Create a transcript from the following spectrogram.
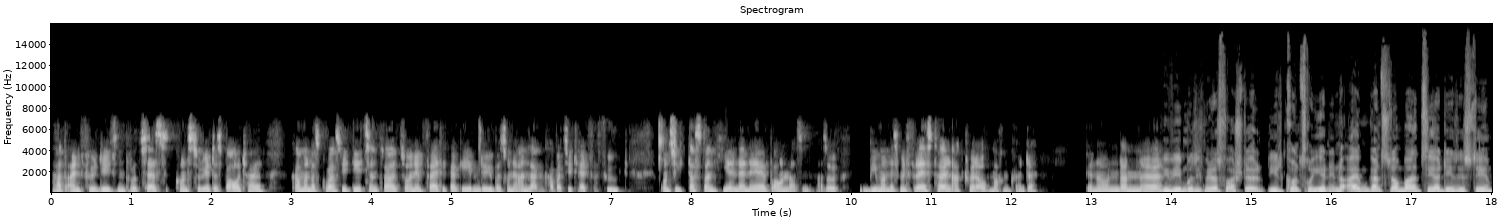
hat ein für diesen Prozess konstruiertes Bauteil, kann man das quasi dezentral zu einem Fertiger geben, der über so eine Anlagenkapazität verfügt und sich das dann hier in der Nähe bauen lassen. Also wie man es mit Frästeilen aktuell auch machen könnte. Genau, und dann. Äh wie, wie muss ich mir das vorstellen? Die konstruieren in einem ganz normalen CAD-System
